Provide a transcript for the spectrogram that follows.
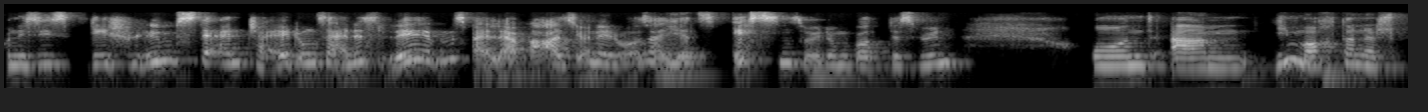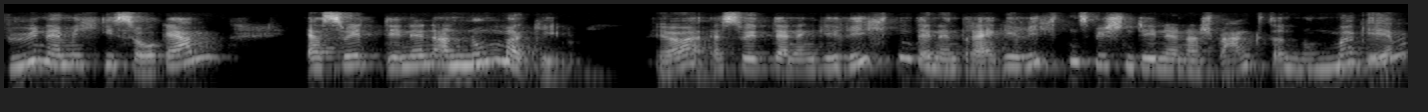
und es ist die schlimmste Entscheidung seines Lebens, weil er weiß ja nicht, was er jetzt essen soll, um Gottes Willen. Und ähm, ich mache dann ein Spiel, nämlich ich sage ihm, er soll denen eine Nummer geben. Ja, er sollte einen Gerichten, den drei Gerichten, zwischen denen er schwankt, eine Nummer geben.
